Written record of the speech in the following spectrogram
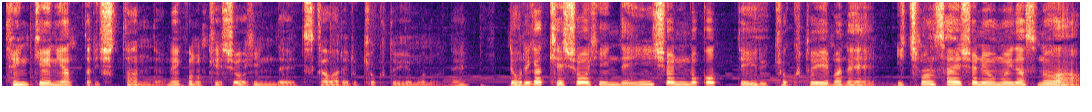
典型にあったりしたんだよね。この化粧品で使われる曲というものはね。で、俺が化粧品で印象に残っている曲といえばね、一番最初に思い出すのは、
